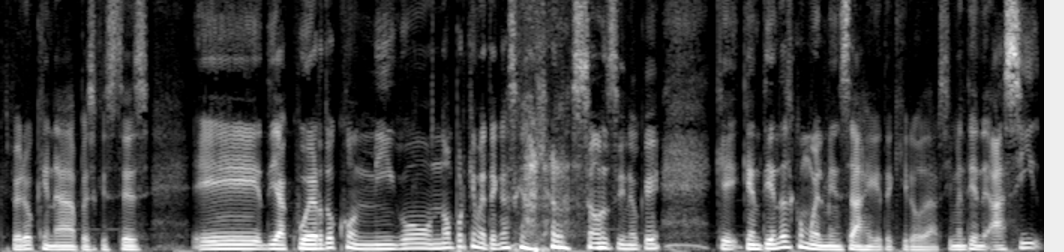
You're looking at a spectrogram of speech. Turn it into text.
Espero que nada, pues que estés eh, de acuerdo conmigo, no porque me tengas que dar la razón, sino que, que, entiendas como el mensaje que te quiero dar, ¿sí me entiendes? Así,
